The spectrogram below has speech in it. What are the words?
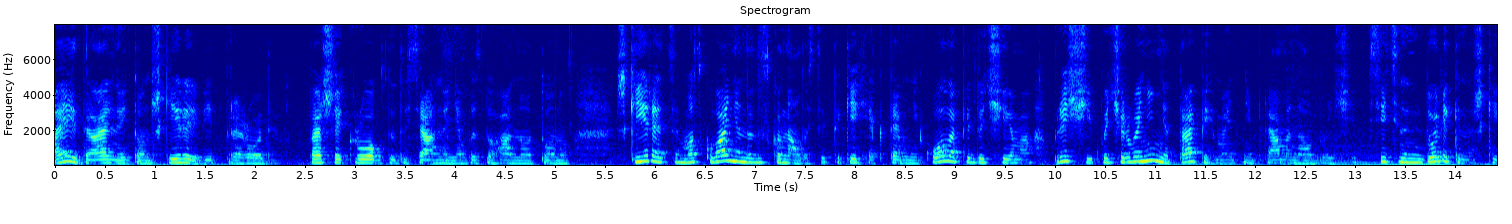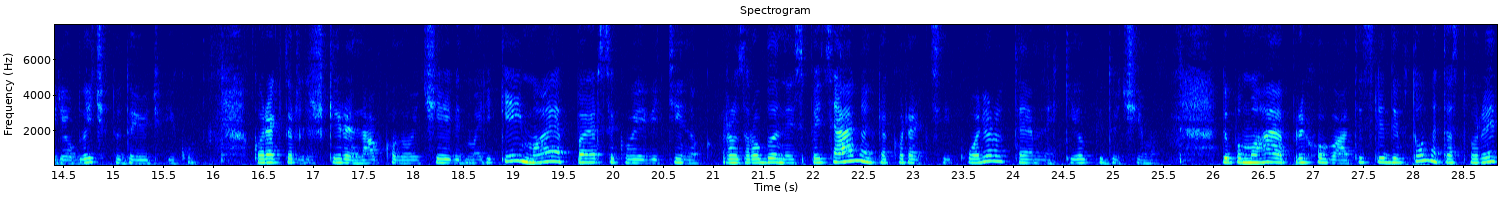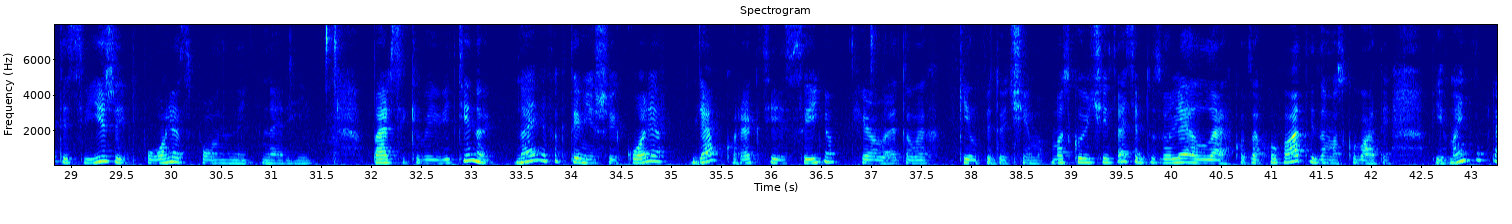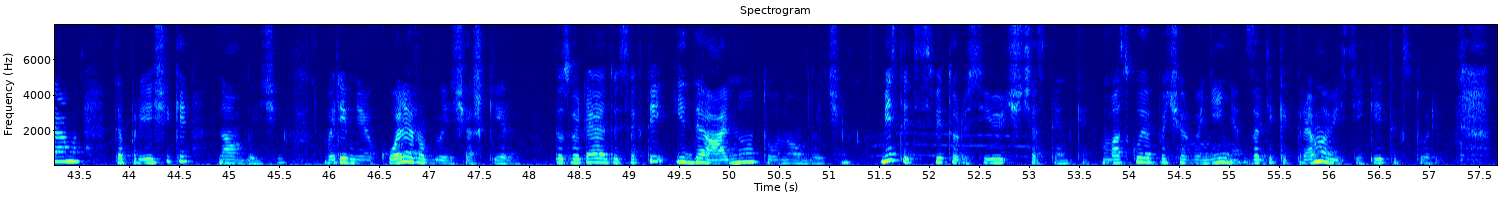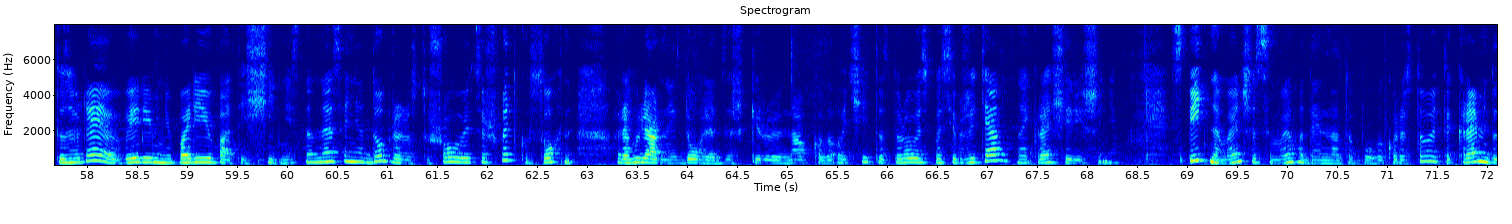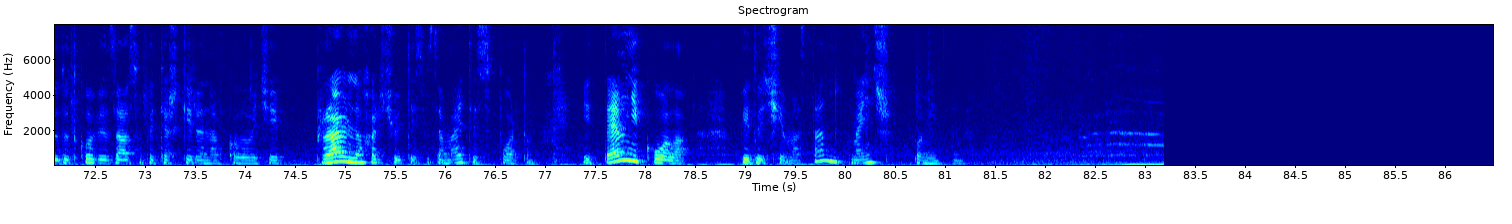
має ідеальний тон шкіри від природи. Перший крок до досягнення бездоганного тону шкіри це маскування недосконалостей, таких як темні кола під очима, прищі, почервоніння та пігментні плями на обличчі. Всі ці недоліки на шкірі обличчя додають віку. Коректор для шкіри навколо очей від Mary Kay має персиковий відтінок, розроблений спеціально для корекції кольору темних кіл під очима. Допомагає приховати сліди втоми та створити свіжий погляд, сповнений енергії. Персиковий відтінок найефективніший колір для корекції синьо-фіолетових кіл під очима. Маскуючий засіб дозволяє легко заховати і замаскувати пігментні плями та прищики на обличчі, вирівнює колір обличчя шкіри, дозволяє досягти ідеального тону обличчя. Містить світорозсіюючі частинки, маскує почервоніння завдяки кремовій стійкій текстурі, дозволяє варіювати щільність нанесення, добре розтушовується, швидко сохне, регулярний догляд за шкірою навколо очей та здоровий спосіб життя найкраще рішення. Спіть не менше 7 годин на добу, використовуйте кремі додаткові засоби для шкіри навколо очей. Правильно харчуйтесь, займайтесь спортом. І темні кола під очима стануть менш помітними.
